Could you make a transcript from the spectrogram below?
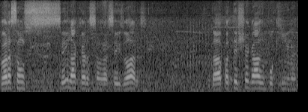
Agora são, sei lá que horas são, agora 6 horas. Dá para ter chegado um pouquinho, né?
